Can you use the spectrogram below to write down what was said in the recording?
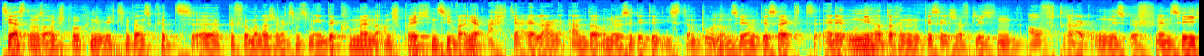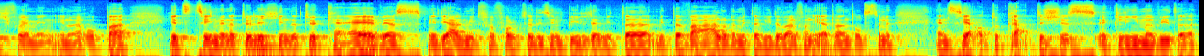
zuerst noch was angesprochen, ich möchte es nur ganz kurz, äh, bevor wir dann schon langsam zum Ende kommen, ansprechen. Sie waren ja acht Jahre lang an der Universität in Istanbul und Sie haben gesagt, eine Uni hat auch einen gesellschaftlichen Auftrag. Unis öffnen sich, vor allem in, in Europa. Jetzt sehen wir natürlich in der Türkei, wer es medial mitverfolgt hat, ist im Bilde mit der, mit der Wahl oder mit der Wiederwahl von Erdogan trotzdem ein sehr autokratisches Klima wieder.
